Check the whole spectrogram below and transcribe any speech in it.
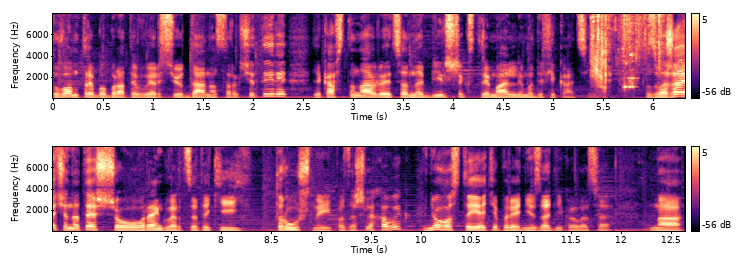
то вам треба брати версію Dana 44, яка встановлюється на більш екстремальні модифікації. Зважаючи на те, що Wrangler – це такий трушний позашляховик, в нього стоять і передні і задні колеса на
